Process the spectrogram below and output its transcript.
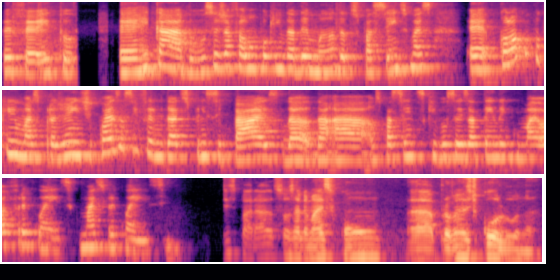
Perfeito. É, Ricardo, você já falou um pouquinho da demanda dos pacientes, mas é, coloca um pouquinho mais para a gente quais as enfermidades principais da, da a, os pacientes que vocês atendem com maior frequência, com mais frequência. Disparados são os animais com uh, problemas de coluna.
